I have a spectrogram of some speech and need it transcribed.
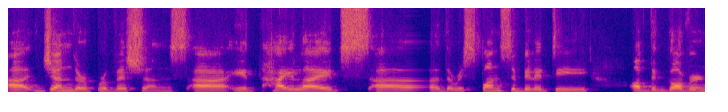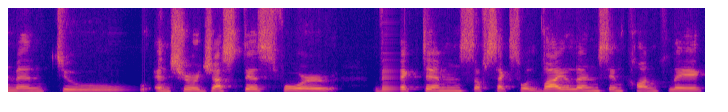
uh, gender provisions. Uh, it highlights uh, the responsibility of the government to ensure justice for victims of sexual violence in conflict.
